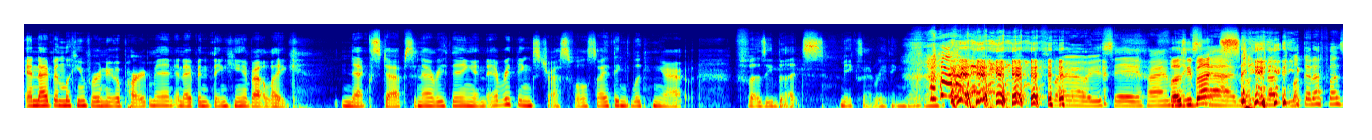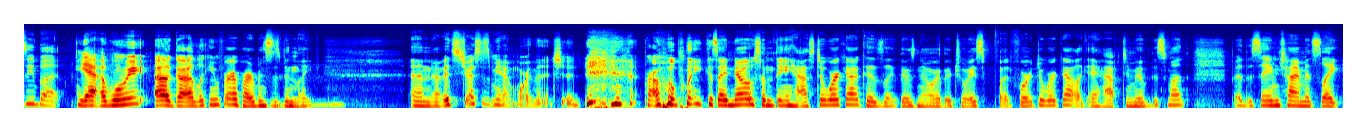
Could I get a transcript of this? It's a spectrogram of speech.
and I've been looking for a new apartment, and I've been thinking about like next steps and everything, and everything's stressful. So I think looking at fuzzy butts makes everything better. That's what I always say. If I'm Fuzzy like, butts. sad, look at, a, look at a fuzzy butt. yeah, when we, uh, oh god, looking for apartments has been like. I don't know. It stresses me out more than it should, probably, because I know something has to work out. Because like, there's no other choice but for it to work out. Like, I have to move this month, but at the same time, it's like,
